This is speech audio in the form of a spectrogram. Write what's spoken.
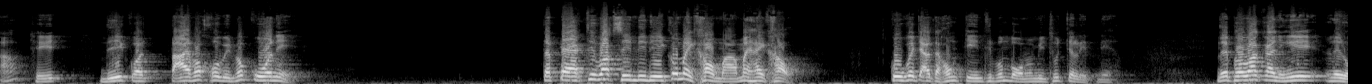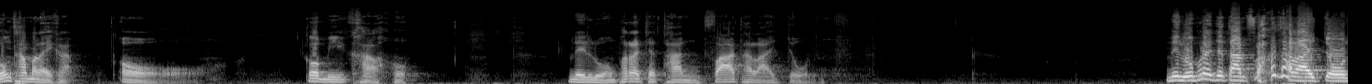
เอาฉีดดีกว่าตายเพราะโควิดเพราะกลัวนี่ แต่แปลกที่วัคซีนดีๆ ก็ไม่เข้ามาไม่ให้เข้า กูก็จะเอาแต่ของจีนที่ผมบอกมันมีทุจริตเนี่ย ในภาวะการอย่างนี้ในหลวงทำอะไรครับอ๋อก็มีข่าว ในหลวงพระราชทานฟ้าทลายโจรในหลวงพระราชทานฟ้าทลายโจร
